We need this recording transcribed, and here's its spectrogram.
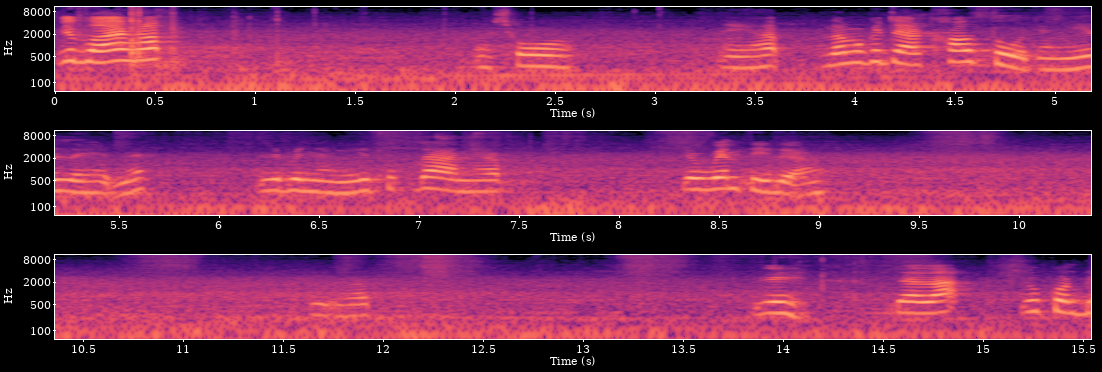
เรียบร้อยครับมาโชว์ นี่ครับ แล้วมันก็จะเข้าสูตรอย่างนี้เลยเห็นไหมนจะเป็นอย่างนี้ทุกด้านนะครับยกเว้นสีเหลืองนี่ครับนี่ได้ละทุกคนไป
